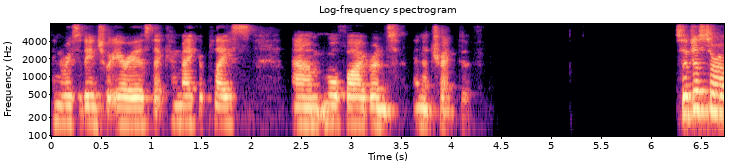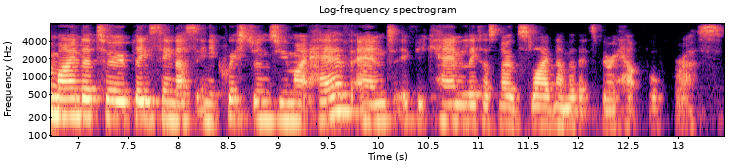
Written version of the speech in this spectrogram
in residential areas that can make a place um, more vibrant and attractive. So just a reminder to please send us any questions you might have, and if you can, let us know the slide number, that's very helpful for us.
